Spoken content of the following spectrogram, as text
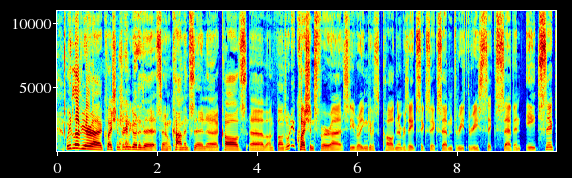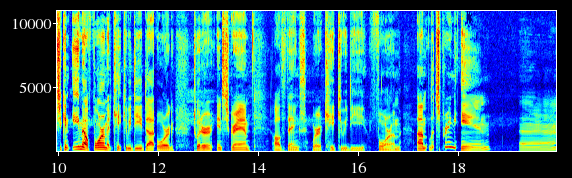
we'd love your uh, questions. We're going to go to the some comments and uh, calls uh, on the phones. What are your questions for uh, Steve Earle? You can give us a call. The number is 866 733 6786. You can email forum at kqed.org, Twitter, Instagram, all the things. We're KQED Forum. Um, let's bring in uh,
